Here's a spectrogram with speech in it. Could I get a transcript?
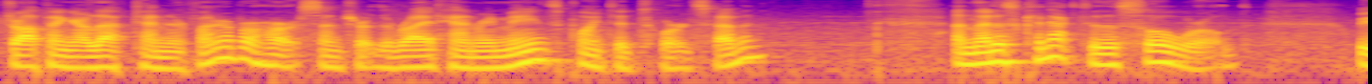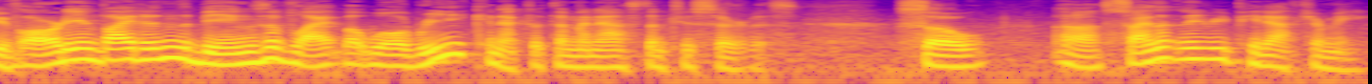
Dropping our left hand in front of our heart center. The right hand remains pointed towards heaven and let us connect to the soul world. We've already invited in the beings of light, but we'll reconnect with them and ask them to service. So uh, silently repeat after me.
